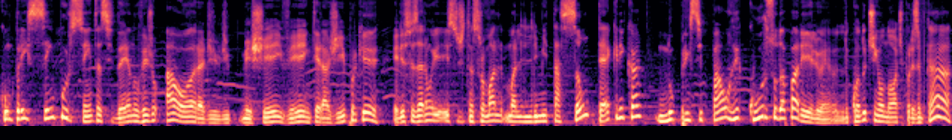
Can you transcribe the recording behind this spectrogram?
comprei 100% essa ideia, não vejo a hora de, de, mexer e ver, interagir, porque eles fizeram isso de transformar uma limitação técnica no principal recurso do aparelho. Quando tinha o Note, por exemplo, ah,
